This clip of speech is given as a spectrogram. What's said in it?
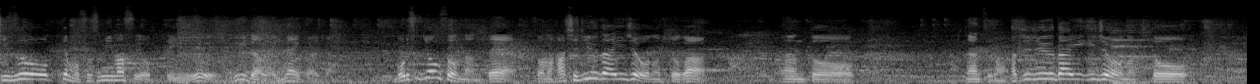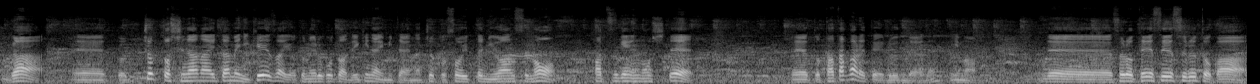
傷を負っても進みますよっていうリーダーがいないからじゃん。ボリス・ジョンソンなんてその80代以上の人がうんとなんていうの？80代以上の人が、えーっとちょっと死なないために経済を止めることはできないみたいなちょっとそういったニュアンスの発言をして、えーっと叩かれてるんだよね今。でそれを訂正するとか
